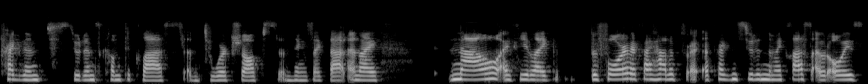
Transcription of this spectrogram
pregnant students come to class and to workshops and things like that. And I now I feel like before, if I had a, pre- a pregnant student in my class, I would always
